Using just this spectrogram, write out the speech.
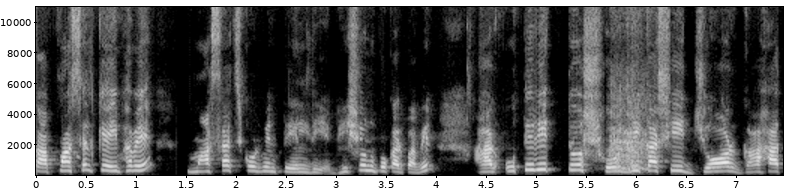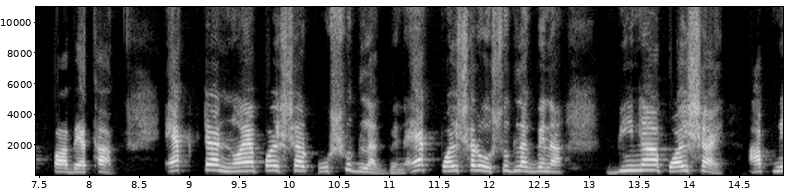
কাপ মাসেলকে এইভাবে মাসাজ করবেন, তেল দিয়ে। ভীষণ উপকার পাবেন। আর অতিরিক্ত সর্দি, কাশি, জ্বর, গা, হাত, পা ব্যথা, একটা নয়া পয়সার ওষুধ লাগবে না। এক পয়সারও ওষুধ লাগবে না। বিনা পয়সায় আপনি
